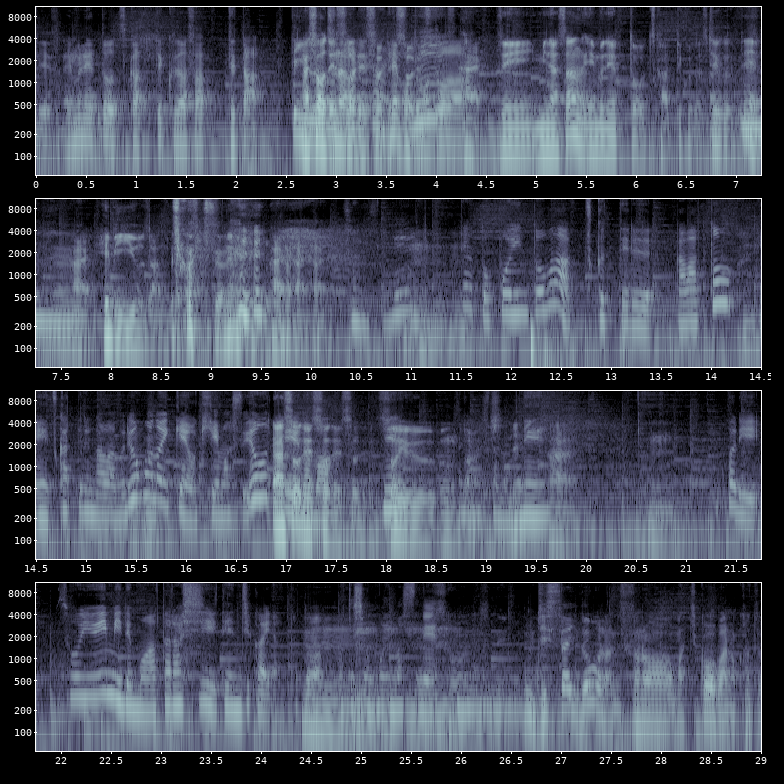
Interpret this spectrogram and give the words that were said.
てその M ネットを使ってくださってたっていうあそうですつながそうですりよねそうです。もともとは、はい、全員皆さん M ネットを使ってくださってということで。すねはい、ヘビーユーザーのそうですよね。はいはいはい。そうですね、であとポイントは作ってる側と、えー使ってる側の両方の意見を聞けますよっていうのも、あそうですそうですそうです、ねそういう、うん、あり場ましでしたたね。もん。ねやっはい、ぱりそういう意味でも新しい展示会だったとは私は思いますね。でも実際どうなんですか？その町工場の方た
